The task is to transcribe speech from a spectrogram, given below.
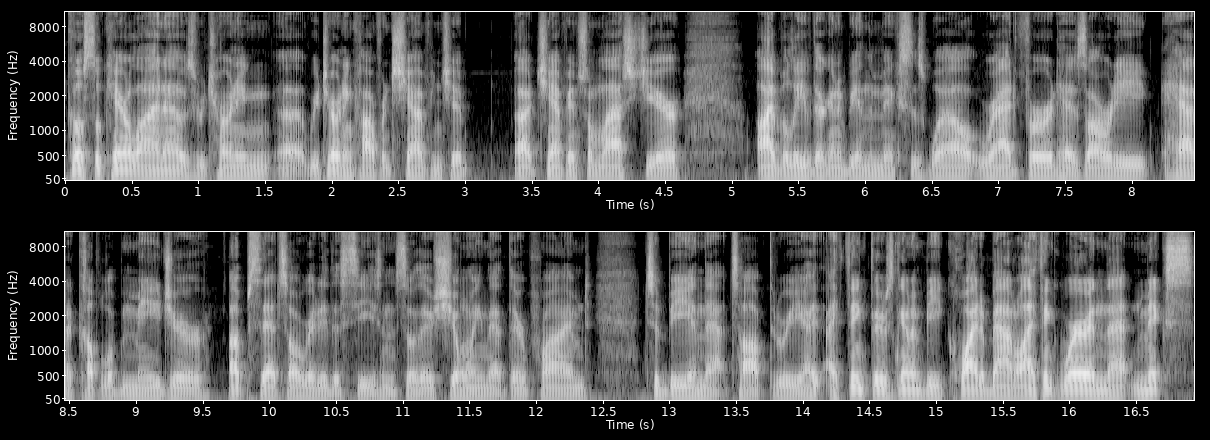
Coastal Carolina is returning uh, returning conference championship uh, champions from last year. I believe they're going to be in the mix as well. Radford has already had a couple of major upsets already this season, so they're showing that they're primed to be in that top three. I, I think there's going to be quite a battle. I think we're in that mix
